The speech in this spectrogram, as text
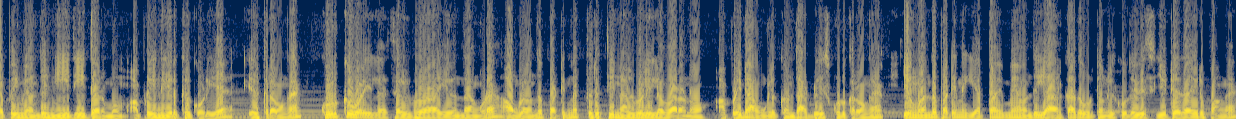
எப்பயுமே வந்து நீதி தர்மம் அப்படின்னு இருக்கக்கூடிய இருக்கிறவங்க. குறுக்கு வழியில செல்வா இருந்தாங்க கூட அவங்கள வந்து பாத்தீங்கன்னா திருத்தி நல்வழியில வரணும் அப்படின்னு அவங்களுக்கு வந்து அட்வைஸ் கொடுக்குறவங்க. இவங்க வந்து பாத்தீங்கன்னா எப்பயுமே வந்து யாருக்காவது ஒருத்தவங்களுக்கு உதவி செஞ்சுட்டே தான் இருப்பாங்க.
